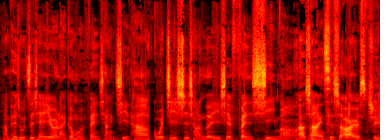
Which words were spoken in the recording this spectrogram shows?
那佩竹之前也有来跟我们分享其他国际市场的一些分析嘛？啊，上一次是 RSG，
